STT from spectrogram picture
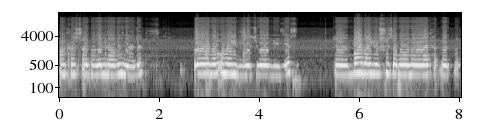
Arkadaşlar daha demin abim geldi. Ee, var ona gideceğiz. Cuma'ya gideceğiz. Ee, bay bay görüşürüz. Abone olmayı like atmayı unutmayın.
